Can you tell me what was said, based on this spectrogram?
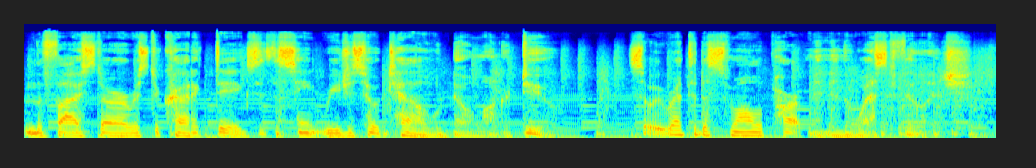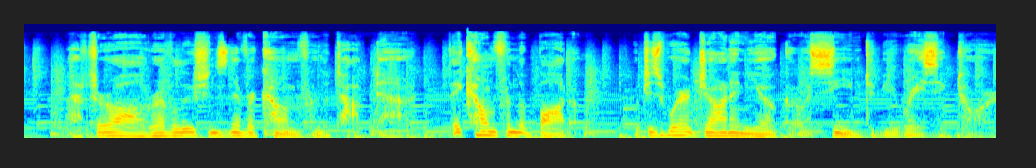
and the five star aristocratic digs at the St. Regis Hotel would no longer do. So we rented a small apartment in the West Village. After all, revolutions never come from the top down, they come from the bottom, which is where John and Yoko seem to be racing toward.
